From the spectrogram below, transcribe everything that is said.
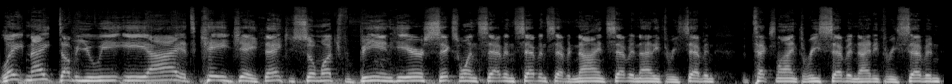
Late night WEEI. It's KJ. Thank you so much for being here. 617 779 7937. The text line 37937.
